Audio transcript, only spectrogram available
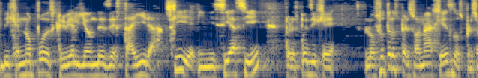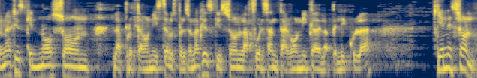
dije no puedo escribir el guion desde esta ira. Sí, inicié así, pero después dije los otros personajes, los personajes que no son la protagonista, los personajes que son la fuerza antagónica de la película, ¿quiénes son?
